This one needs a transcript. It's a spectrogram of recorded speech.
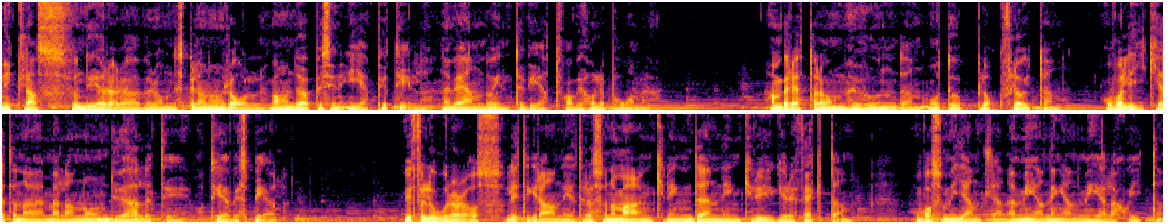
Niklas funderar över om det spelar någon roll vad han döper sin EP till när vi ändå inte vet vad vi håller på med. Han berättar om hur hunden åt upp blockflöjten och vad likheten är mellan non-duality och tv-spel. Vi förlorar oss lite grann i ett resonemang kring Denning-Kryger-effekten och vad som egentligen är meningen med hela skiten.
